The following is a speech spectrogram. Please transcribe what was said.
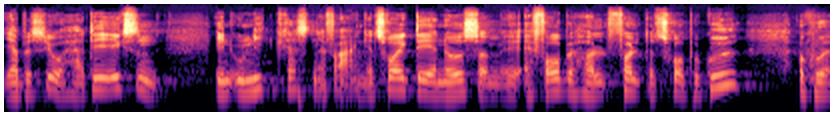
jeg beskriver her, det er ikke sådan en unik kristen erfaring. Jeg tror ikke, det er noget, som øh, er forbeholdt folk, der tror på Gud, og kunne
